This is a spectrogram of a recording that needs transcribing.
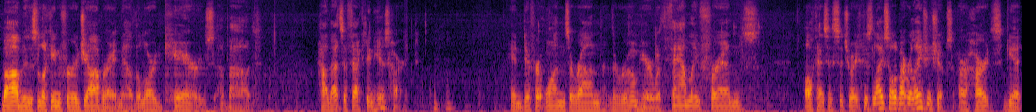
Bob is looking for a job right now. The Lord cares about how that's affecting his heart. Mm-hmm. And different ones around the room here with family, friends, all kinds of situations. Because life's all about relationships. Our hearts get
